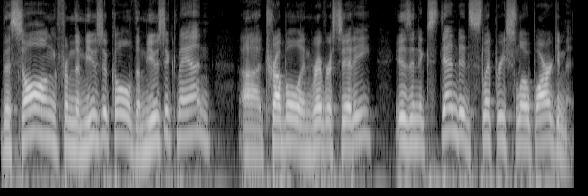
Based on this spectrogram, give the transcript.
The song from the musical The Music Man, uh, Trouble in River City, is an extended slippery slope argument.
